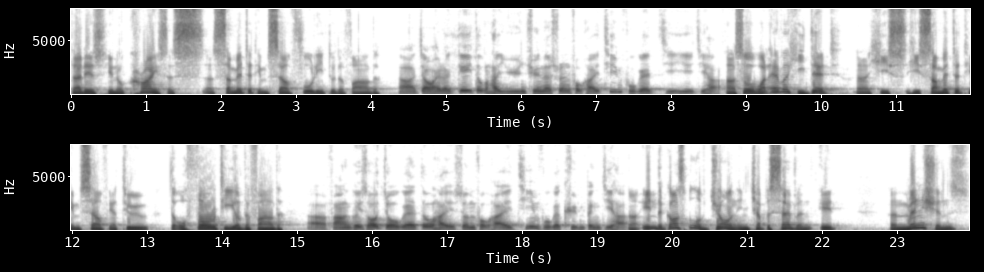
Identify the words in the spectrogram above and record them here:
that is, you know, Christ has uh, submitted himself fully to the Father. 啊，就系咧基督系完全系信服喺天父嘅旨意之下。 Uh, so whatever he did, uh, he, s- he submitted himself yeah, to the authority of the Father. 啊，凡佢所做嘅都系信服喺天父嘅权柄之下。 Uh, in the Gospel of John, in chapter 7, it uh, mentions uh, uh,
